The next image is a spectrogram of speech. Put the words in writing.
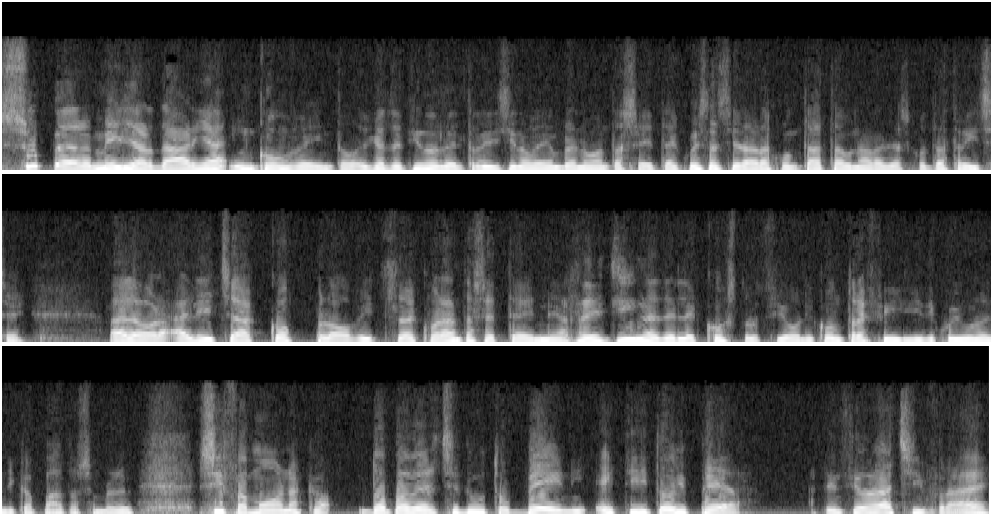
Super miliardaria in convento, il gazzettino del 13 novembre 97, e questa ce l'ha raccontata una radioascoltatrice. Allora, Alicia Koplovic, 47enne, regina delle costruzioni, con tre figli, di cui uno handicappato, sembra, si fa monaca dopo aver ceduto beni e titoli per, attenzione alla cifra, eh,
